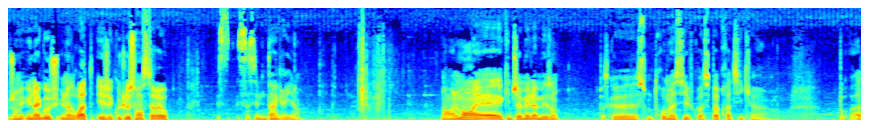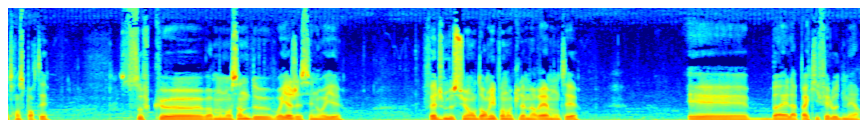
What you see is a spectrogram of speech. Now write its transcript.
j'en mets une à gauche, une à droite, et j'écoute le son en stéréo. Ça, c'est une dinguerie. Hein. Normalement, elle quitte jamais la maison. Parce qu'elles sont trop massives, quoi. C'est pas pratique à, à transporter. Sauf que bah, mon enceinte de voyage, elle s'est noyée. En fait, je me suis endormi pendant que la marée a monté. Et bah, elle a pas kiffé l'eau de mer.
